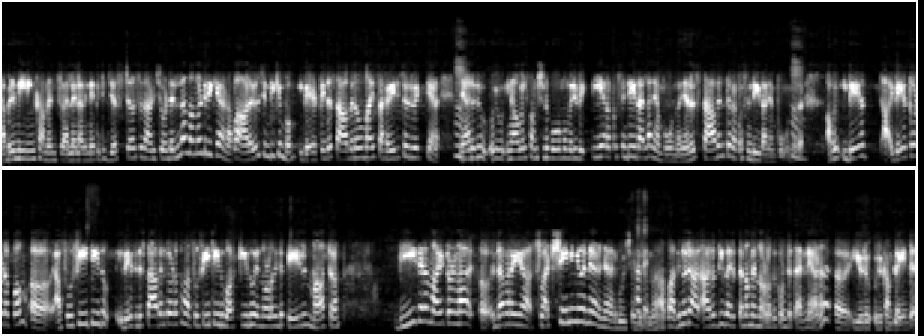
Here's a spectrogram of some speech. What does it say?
ഡബിൾ മീനിങ് കമന്റ്സ് അല്ലെങ്കിൽ അതിനെ പറ്റി ജസ്റ്റേഴ്സ് കാണിച്ചുകൊണ്ട് എല്ലാം വന്നുകൊണ്ടിരിക്കുകയാണ് അപ്പൊ ആളുകൾ ചിന്തിക്കുമ്പോൾ ഇദ്ദേഹത്തിന്റെ സ്ഥാപനവുമായി സഹകരിച്ച ഒരു വ്യക്തിയാണ്. ഞാനൊരു ഒരു ഇനോവൽ ഫംഗ്ഷന് പോകുമ്പോൾ ഒരു വ്യക്തിയെ റെപ്രസെന്റ് ചെയ്തല്ല ഞാൻ പോകുന്നത്. ഞാനൊരു സ്ഥാപനത്തെ റെപ്രസെന്റ് ചെയ്താണ് ഞാൻ പോകുന്നത്. അപ്പൊ ഇദ്ദേഹം ഇദ്ദേഹത്തോടൊപ്പം അസോസിയേറ്റ് ചെയ്തു ഇദ്ദേഹത്തിന്റെ സ്ഥാപനത്തോടൊപ്പം അസോസിയേറ്റ് ചെയ്ത് വർക്ക് ചെയ്തു എന്നുള്ളതിന്റെ പേരിൽ മാത്രം ഭീകരമായിട്ടുള്ള എന്താ പറയാ സ്ലഡ് ഷെയിനിങ് തന്നെയാണ് ഞാൻ അനുഭവിച്ചുകൊണ്ടിരുന്നത്. അപ്പൊ അതിനൊരു അറുതി വരുത്തണം എന്നുള്ളത് കൊണ്ട് തന്നെയാണ് ഈ ഒരു ഒരു കംപ്ലൈന്റ്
